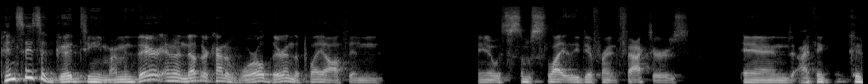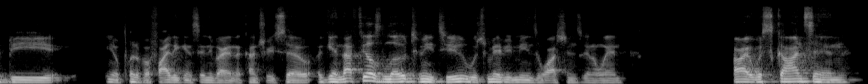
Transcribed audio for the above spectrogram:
Penn State's a good team. I mean, they're in another kind of world. They're in the playoff in you know with some slightly different factors, and I think could be you know put up a fight against anybody in the country. So again, that feels low to me too, which maybe means Washington's going to win. All right, Wisconsin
